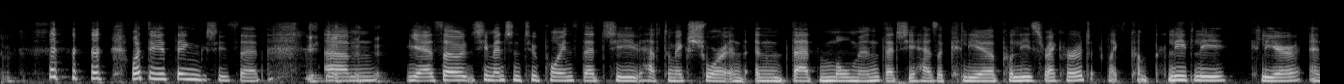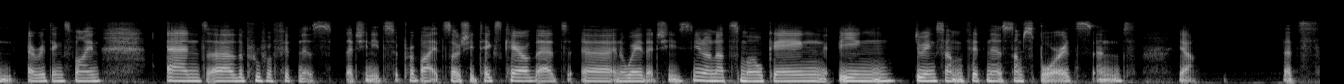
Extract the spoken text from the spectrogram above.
comments. what do you think she said? um, yeah, so she mentioned two points that she have to make sure in, in that moment that she has a clear police record, like completely clear and everything's fine. And uh, the proof of fitness that she needs to provide. So she takes care of that uh, in a way that she's, you know, not smoking, being doing some fitness, some sports, and yeah, that's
